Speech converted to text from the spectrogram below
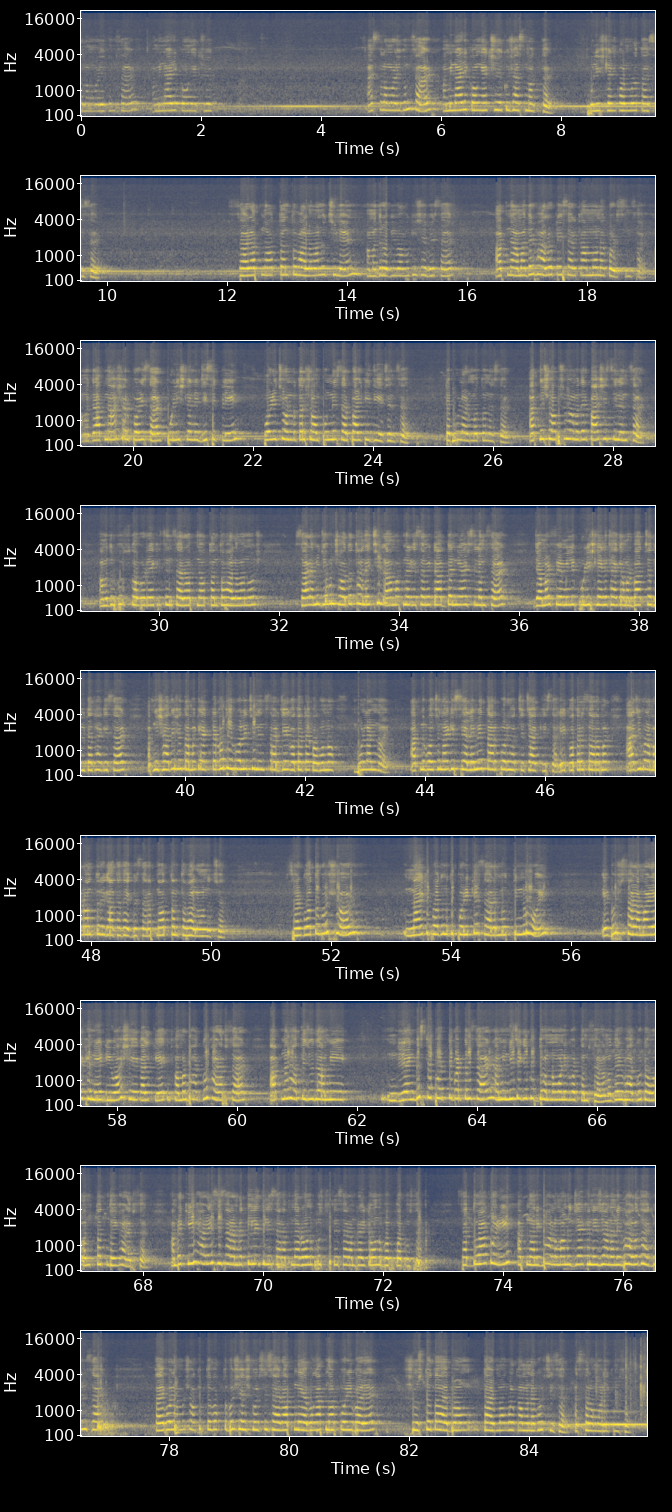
আসসালামু আলাইকুম, স্যার। আমি নারী কং একশো আসসালামু আলাইকুম, স্যার। আমি একশো একুশ আসমা আক্তার পুলিশ লাইন কর্মরত আছি, স্যার। স্যার, আপনি অত্যন্ত ভালো মানুষ ছিলেন, আমাদের অভিভাবক হিসেবে, স্যার। আপনি আমাদের ভালোটাই, স্যার, কামনা করছেন, স্যার। আমাদের আপনি আসার পরে স্যার, পুলিশ লাইনের ডিসিপ্লিন পরিচ্ছন্নতা সম্পূর্ণ, স্যার, পাল্টিয়ে দিয়েছেন, স্যার। এটা ভুলার মতো না, স্যার। আপনি সবসময় আমাদের পাশে ছিলেন, স্যার। আমাদের খোঁজ খবর রেখেছেন, স্যার, আপনি অত্যন্ত ভালো মানুষ। স্যার, আমি যখন সদর থানায় ছিলাম, আপনার কাছে আমি একটা আবদার নিয়ে আসছিলাম, স্যার, যে আমার ফ্যামিলি পুলিশ লাইনে থাকে, আমার বাচ্চা দুইটা থাকে, স্যার। আপনি সাথে সাথে আমাকে একটা কথাই বলেছিলেন, স্যার, যে কথাটা কখনো ভোলার নয়। আপনি বলছেন, আগে ছেলেমেয়ে তারপরে হচ্ছে চাকরি, স্যার। এই কথাটা, স্যার, আমার আজীবন আমার অন্তরে গাথা থাকবে, স্যার। আপনি অত্যন্ত ভালো মানুষ, স্যার। স্যার, গত বছর নাইকি পদোন্নতি পরীক্ষায়, স্যার, আমি উত্তীর্ণ হই। এবছর স্যার, আমার এখানে ডিওয়া আসে কালকে। কিন্তু আমার ভাগ্য খারাপ, স্যার। আপনার হাতে যদি আমি বেসটা পড়তে পারতাম, স্যার, আমি নিজেকে খুব ধন্য মনে করতাম, স্যার। আমাদের ভাগ্যটা অত্যন্তই খারাপ, স্যার। আমরা কি হারাইছি, স্যার? আমরা তিলে তিলে, স্যার, আপনার অনুপস্থিতি স্যার, আমরা এটা অনুভব করব, স্যার। স্যার, দোয়া করি আপনি অনেক ভালো মানুষ, যে এখানে যান, অনেক ভালো থাকবেন, স্যার। তাই বলে আমার সংক্ষিপ্ত বক্তব্য শেষ করছি, স্যার। আপনি এবং আপনার পরিবারের সুস্থতা এবং তার মঙ্গল কামনা করছি, স্যার। আসসালামু আলাইকুম, স্যার।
